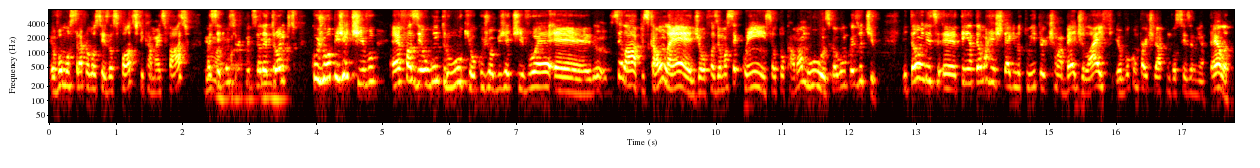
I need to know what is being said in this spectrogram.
Eu vou mostrar para vocês as fotos, fica mais fácil, mas seriam circuitos eletrônicos cujo objetivo é fazer algum truque, ou cujo objetivo é, é, sei lá, piscar um LED, ou fazer uma sequência, ou tocar uma música, alguma coisa do tipo. Então, eles é, tem até uma hashtag no Twitter que chama Bad Life. Eu vou compartilhar com vocês a minha tela.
